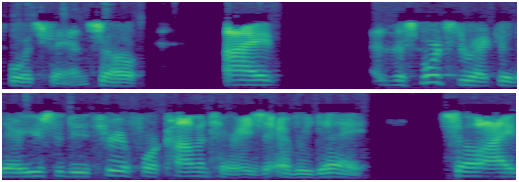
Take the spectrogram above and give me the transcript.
sports fan. So I, the sports director there, used to do three or four commentaries every day. So I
